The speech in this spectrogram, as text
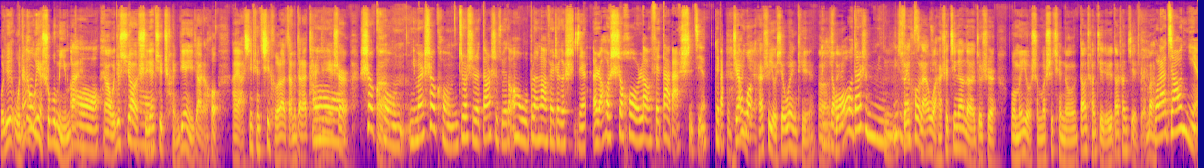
我觉得我觉得我也说不明白。哦，啊，我就需要时间去沉淀一下，然后，哎呀，心平气和了，咱们再来谈这件事儿。社恐，你们社恐就是当时觉得哦，我不能浪费这个时间，呃然后事后浪费大把时间，对吧？这样我也还是有些问题。嗯，有，但是所以后来我还是尽量的，就是我们有什么事情能当场解决就当场解决嘛。我来教你，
